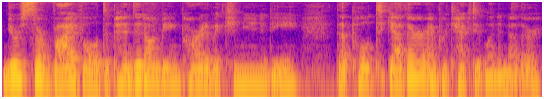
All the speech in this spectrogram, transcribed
your survival depended on being part of a community that pulled together and protected one another,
